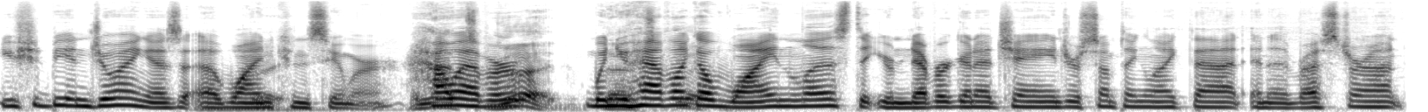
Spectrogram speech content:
you should be enjoying as a wine consumer. And that's However, good. when you That's have like good. a wine list that you're never going to change or something like that in a restaurant,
